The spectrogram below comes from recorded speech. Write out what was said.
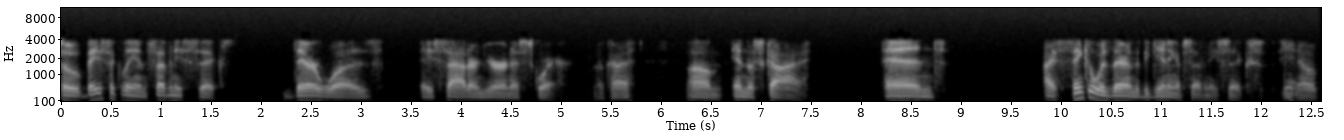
So basically, in '76, there was a Saturn Uranus square, okay, um, in the sky, and I think it was there in the beginning of '76. You know.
